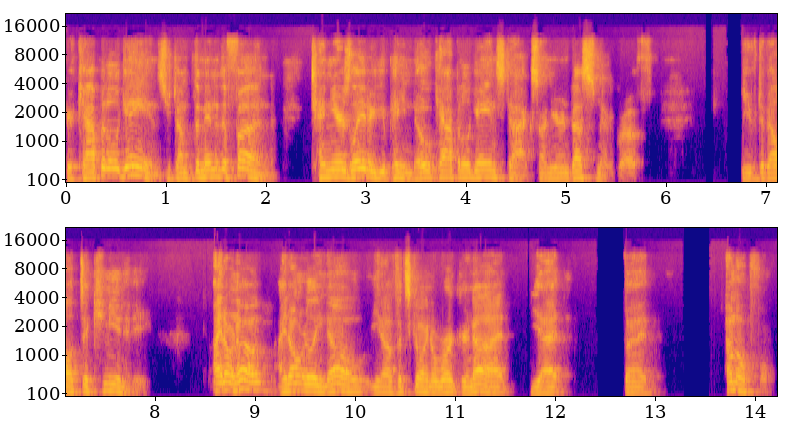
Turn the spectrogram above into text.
your capital gains, you dump them into the fund. 10 years later, you pay no capital gains tax on your investment growth. You've developed a community. I don't know. I don't really know, you know, if it's going to work or not yet, but I'm hopeful.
